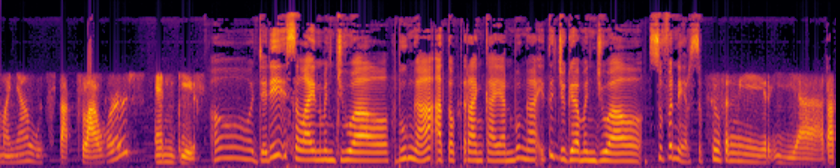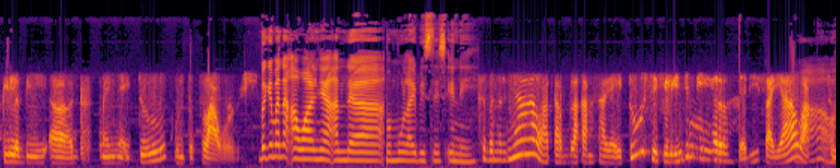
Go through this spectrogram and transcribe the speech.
namanya Woodstock Flowers and Gift. Oh, jadi selain menjual bunga atau rangkaian bunga, itu juga menjual souvenir. Souvenir, iya. Tapi lebih eh, domainnya itu untuk flowers. Bagaimana awalnya Anda memulai bisnis ini? Sebenarnya latar belakang saya itu civil engineer. Jadi saya Wow. waktu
